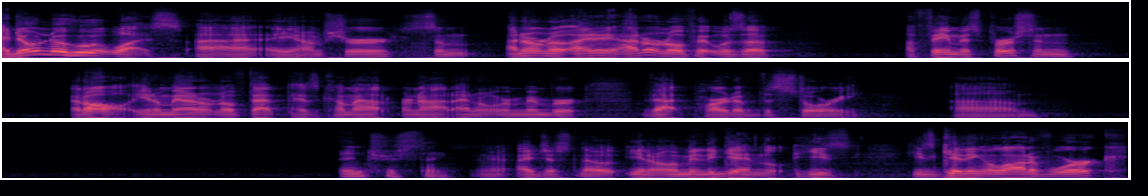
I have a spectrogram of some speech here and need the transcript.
I don't know who it was. Uh, you know, I'm sure some. I don't know. I, I don't know if it was a, a famous person, at all. You know, I mean, I don't know if that has come out or not. I don't remember that part of the story. Um, Interesting. I just know, you know, I mean, again, he's he's getting a lot of work.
